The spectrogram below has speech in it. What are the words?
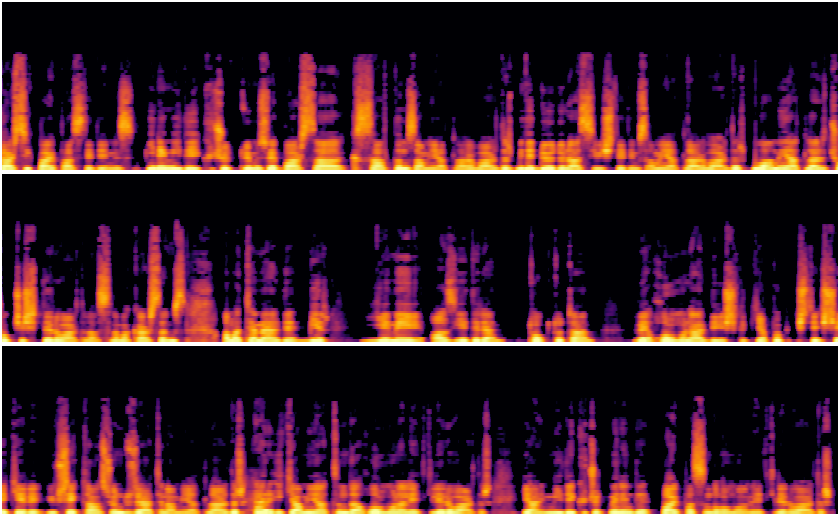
Garsik bypass dediğimiz yine mideyi küçülttüğümüz ve bağırsağı kısalttığımız ameliyatlar vardır. Bir de duodenal switch dediğimiz ameliyatlar vardır. Bu ameliyatları çok çeşitleri vardır aslına bakarsanız. Ama temelde bir yemeği az yediren tok tutan ve hormonal değişiklik yapıp işte şekeri, yüksek tansiyonu düzelten ameliyatlardır. Her iki ameliyatında hormonal etkileri vardır. Yani mide küçültmenin de bypass'ın da hormonal etkileri vardır.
